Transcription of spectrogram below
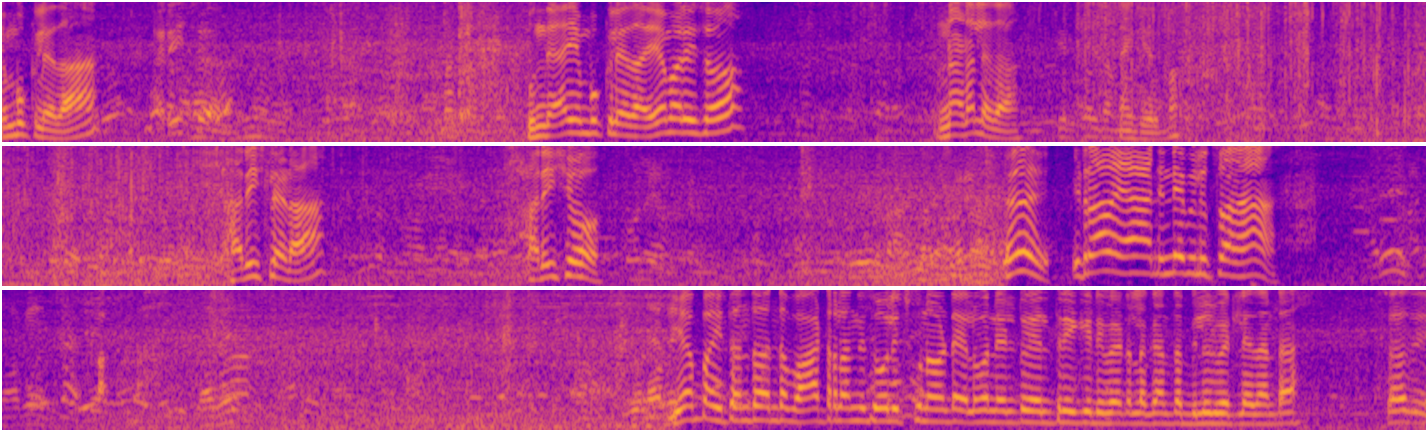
ఏం బుక్ లేదా? ఉందా? ఏం బుక్ లేదా? ఏం హరీషో ఉన్నాడా లేదా? థ్యాంక్ యూ హరీష్ లేడా? హరీషు? ఏ ఇటు రావయ్యా నిన్నే పిలుస్తానా? ఏప్ప ఇతంతా అంత వాటర్ అన్ని తోలించుకున్నావు అంటే L one L two L త్రీకి డివైడర్లకు అంతా బిల్లులు పెట్టలేదంట? సార్ అది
